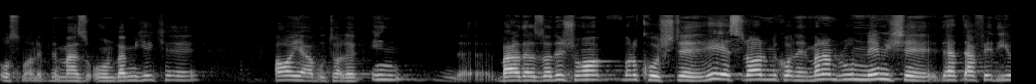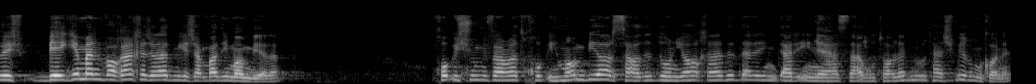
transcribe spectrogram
عثمان ابن مزعون و میگه که آقای ابو طالب این برادرزاده شما ما رو کشته هی اصرار میکنه. منم روم نمیشه. ده دفعه دیگه بهش بگه من واقعا خجالت میکشم. بعد ایمان بیارم. خب ایشون میفرماد خب ایمان بیار. سعادت دنیا آخرت در این در اینه. هست ابو طالب رو تشویق میکنه.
